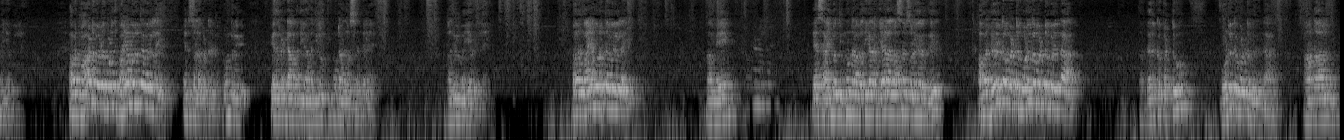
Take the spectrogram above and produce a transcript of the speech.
வையவில்லை. அவர் பாடுபடும் பொழுது பயமுறுத்தவில்லை என்று சொல்லப்பட்டிருக்கு ஒன்று ஏதோ இரண்டாம் அதிகாரம் இருபத்தி மூன்றாவது வருஷத்தில் பதில் வையவில்லை. அவர் பயமுறுத்தவில்லை. ஆமே எஸ் ஐம்பத்தி மூன்றாம் அதிகாரம் ஏழாவது வசனம் சொல்லுகிறது அவர் நெருக்கப்பட்டும் ஒடுக்கப்பட்டும் இருந்தார். நெருக்கப்பட்டும் ஒடுக்கப்பட்டும் இருந்தார் ஆனாலும்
